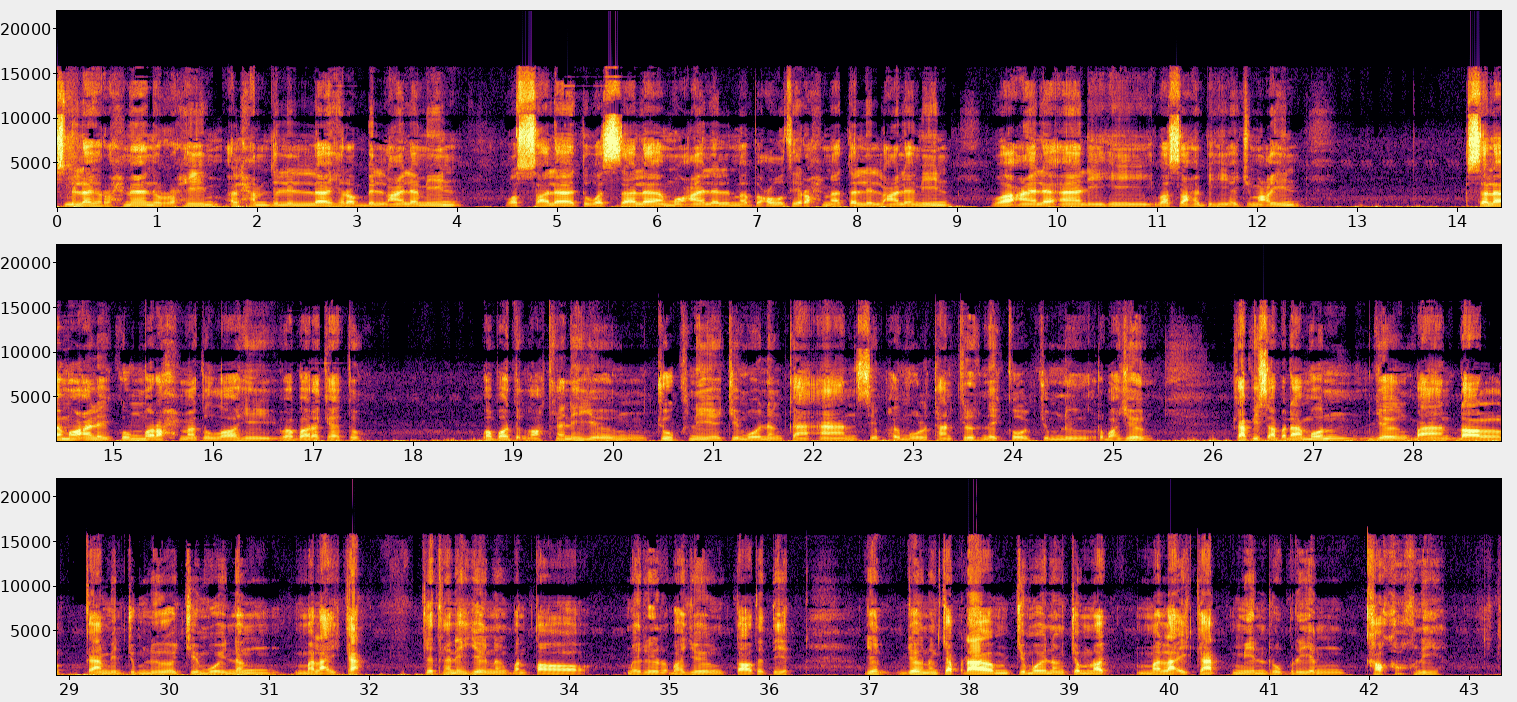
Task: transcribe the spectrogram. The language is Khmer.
بسم الله الرحمن الرحيم الحمد لله رب العالمين والصلاة والسلام على المبعوث رحمة للعالمين وعلى آله وصحبه أجمعين السلام عليكم ورحمة الله وبركاته បងប្អូនទាំងអស់ថ្ងៃនេះយើងជួបគ្នាជាមួយនឹងការអានសៀវភៅមូលដ្ឋានគ្រឹះនៃគោលជំនឿរបស់យើងកាលពីសប្តាហ៍មុនយើងបានដល់ ការមានជំនឿជាមួយនឹងម៉ាឡៃកាត់ជាថ្ងៃនេះយើងនឹងបន្តមេរៀនរបស់យើងតទៅទៀតយើងយើងនឹងចាប់ផ្ដើមជាមួយនឹងចំណុចម៉ាឡៃកាត់មានរូបរាងខុសៗគ្នា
